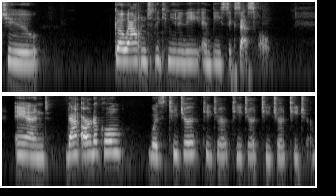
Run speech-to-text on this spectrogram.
to go out into the community and be successful. And that article was teacher, teacher, teacher, teacher, teacher.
